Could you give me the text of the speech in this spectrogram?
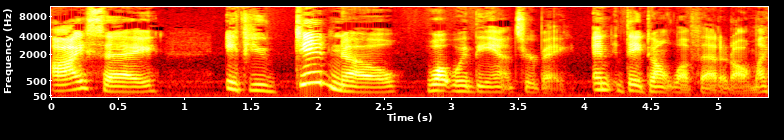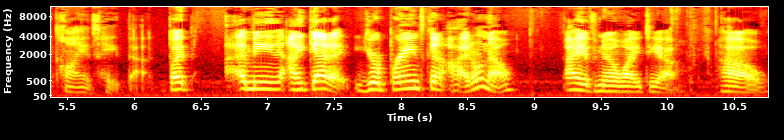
I say, if you did know, what would the answer be? And they don't love that at all. My clients hate that. But I mean, I get it. Your brain's going to, I don't know. I have no idea how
